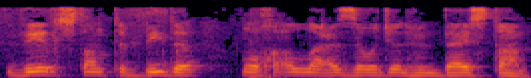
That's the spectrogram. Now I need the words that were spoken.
weerstand te bieden. Mogen Allah Azza wa Jal hun bijstaan.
